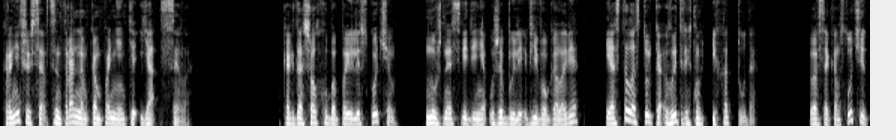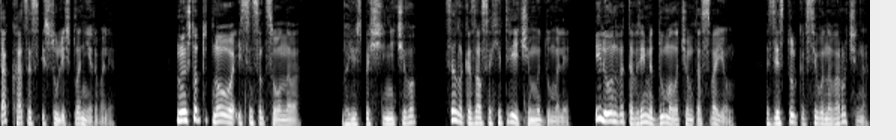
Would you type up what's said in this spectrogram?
хранившихся в центральном компоненте «Я» Села. Когда Шалхуба поили скотчем, нужные сведения уже были в его голове, и осталось только вытряхнуть их оттуда. Во всяком случае, так Хацис и Сулич планировали. Ну и что тут нового и сенсационного? Боюсь, почти ничего. Сел оказался хитрее, чем мы думали. Или он в это время думал о чем-то своем. Здесь столько всего наворочено.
